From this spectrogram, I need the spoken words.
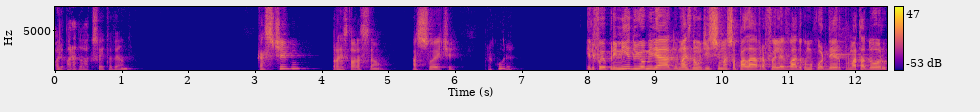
Olha o paradoxo aí, está vendo? Castigo para restauração, açoite para cura. Ele foi oprimido e humilhado, mas não disse uma só palavra, foi levado como cordeiro para o matadouro,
